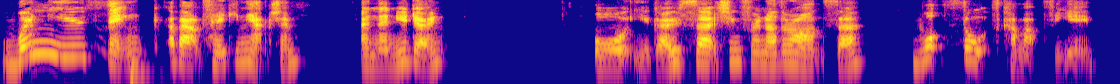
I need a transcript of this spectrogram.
When you think about taking the action and then you don't, or you go searching for another answer, what thoughts come up for you?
